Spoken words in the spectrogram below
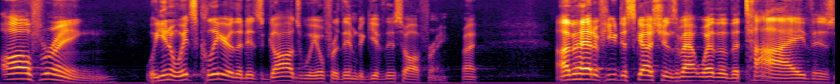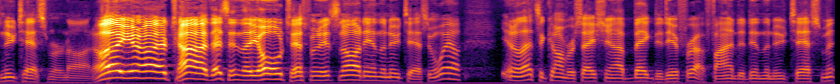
offering. Well, you know, it's clear that it's God's will for them to give this offering, right? I've had a few discussions about whether the tithe is New Testament or not. Oh, you know, tithe, that's in the Old Testament, it's not in the New Testament. Well, you know, that's a conversation I beg to differ. I find it in the New Testament.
